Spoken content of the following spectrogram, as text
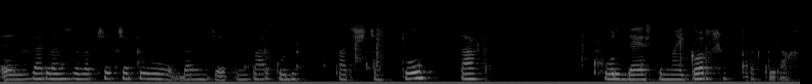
E, Zaraz zobaczycie, tu będzie ten parkour. Patrzcie, tu, tak. Kurde, jestem najgorszy w parkurach.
